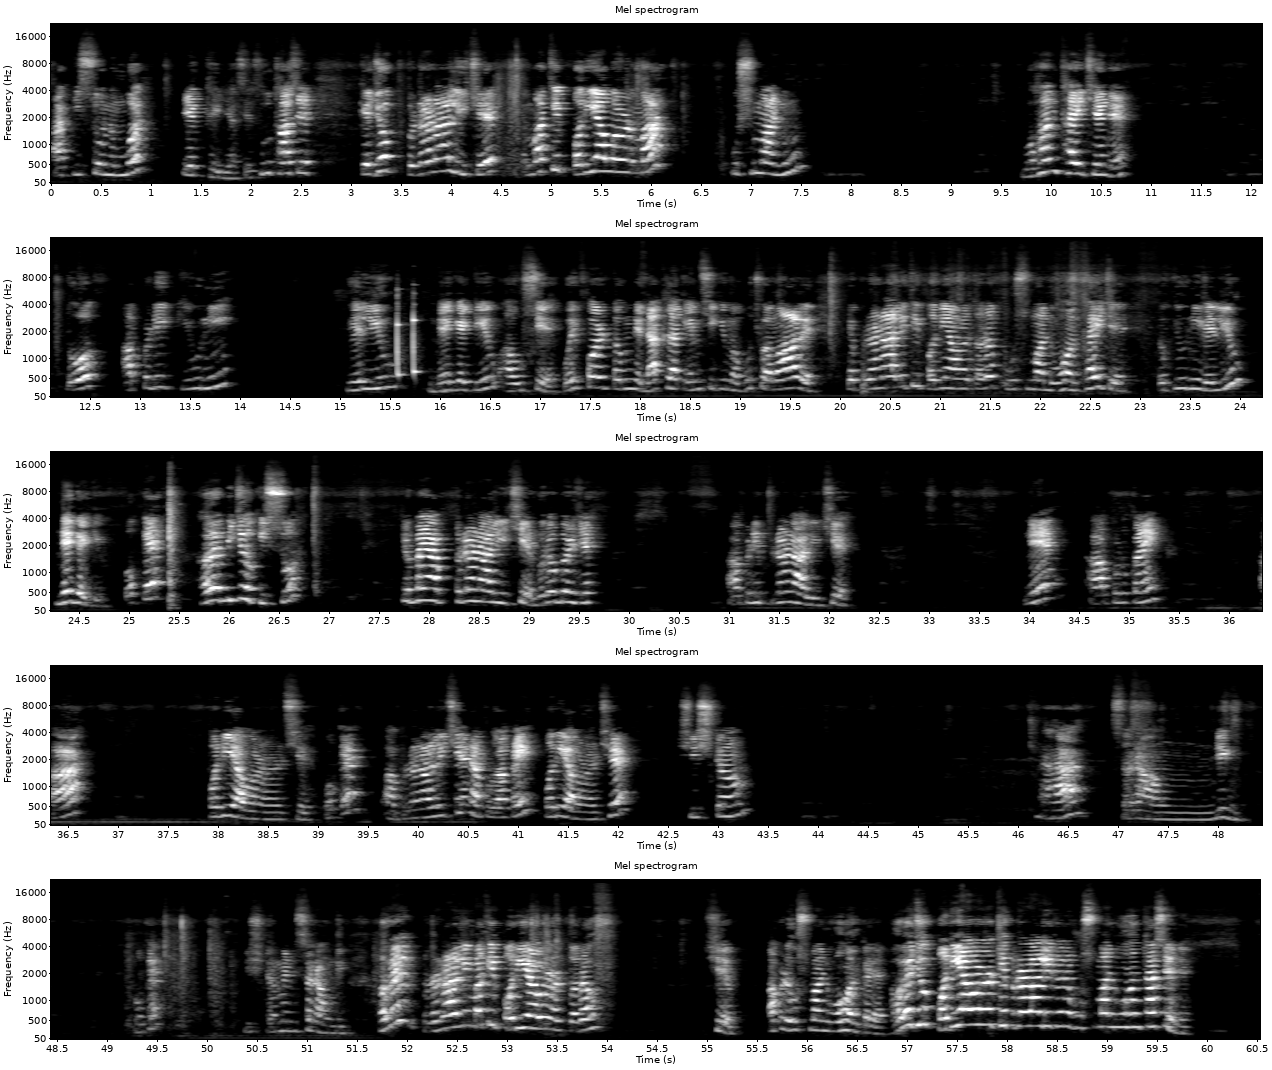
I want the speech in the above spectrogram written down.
આ કિસ્સો નંબર એક થઈ જશે. શું થશે? કે જો પ્રણાલી છે, એમાંથી પર્યાવરણમાં ઉષ્માનું વહન થાય છે ને, તો આપણી ક્યુની વેલ્યુ નેગેટિવ આવશે. કોઈ પણ તમને દાખલા કે MCQ માં પૂછવામાં આવે કે પ્રણાલીથી પર્યાવરણ તરફ ઉષ્માનું વહન થાય છે, તો ક્યુની વેલ્યુ નેગેટિવ ઓકે હવે બીજો કિસ્સો કે ભાઈ આ પ્રણાલી છે, બરોબર છે? આપણી પ્રણાલી છે. ને આપણું કંઈક આ પર્યાવરણ છે. ઓકે આ પ્રણાલી છે ને આપણું આ કંઈક પર્યાવરણ છે. સિસ્ટમ આ surrounding okay system and surrounding હવે પ્રણાલીમાંથી પર્યાવરણ તરફ છે. આપણે ઉષ્માનું વહન કર્યા. હવે જો પર્યાવરણથી પ્રણાલી તરફ ઉષ્માનું વહન થશે ને,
